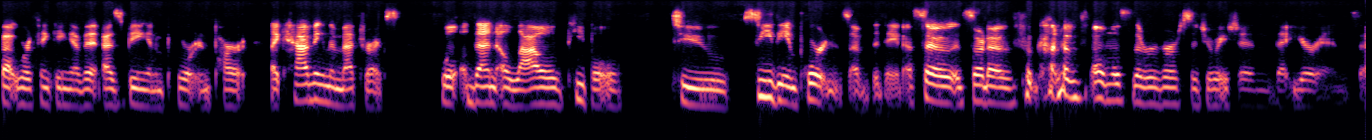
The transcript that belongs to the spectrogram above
but we're thinking of it as being an important part like having the metrics will then allow people to see the importance of the data. So it's sort of kind of almost the reverse situation that you're in. So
